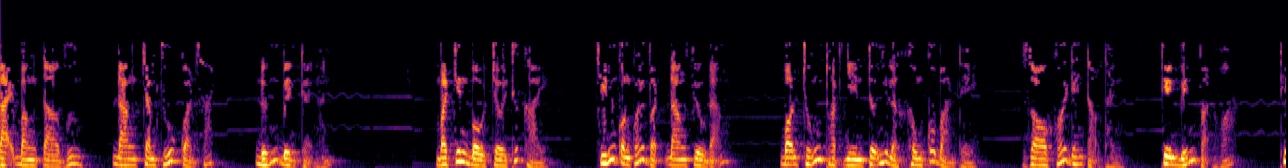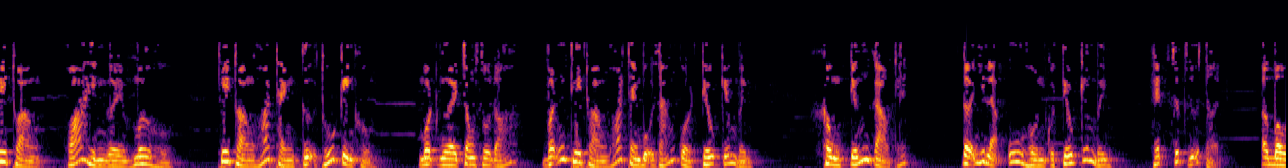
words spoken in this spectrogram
Đại bằng tà vương Đang chăm chú quan sát, Đứng bên cạnh hắn. Mà trên bầu trời thức hải, Chín con quái vật đang phiêu đãng. Bọn chúng thoạt nhìn tự như là không có bản thể, Do khói đen tạo thành, Thiên biến vạn hóa, Thi thoảng hóa hình người mơ hồ, Thi thoảng hóa thành cự thú kinh khủng. Một người trong số đó vẫn thi thoảng hóa thành bộ dáng của Tiêu Kiếm Minh, không tiếng gào thét, tựa như là u hồn của Tiêu Kiếm Minh, hết sức dữ tợn, ở bầu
